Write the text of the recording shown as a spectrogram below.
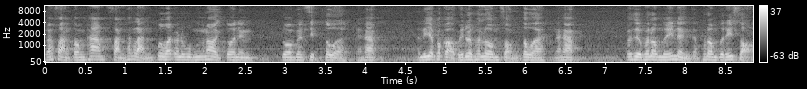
แล้วฝั่งตรงข้ามฝั่งข้างหลังเพื่อวัดอุณหภูมิข้างนอกอีกตัวหนึ่งรวมเป็นสิบตัวนะครับ อันนี้จะประกอบไปด้วยพัดลมสองตัวนะครับ ก็คือพัดลมตัวที่หนึ่งกับพัดลมตัวที่สอง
